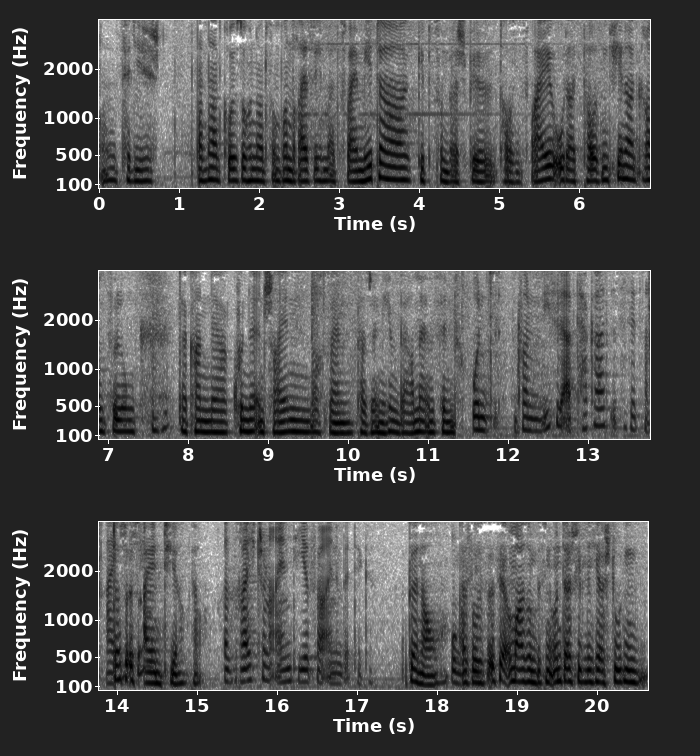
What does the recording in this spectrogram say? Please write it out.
Und Für die Standardgröße 135 mal 2 Meter gibt es zum Beispiel 1002 oder 1400 Gramm Füllung. Da kann der Kunde entscheiden nach seinem persönlichen Wärmeempfinden. Und von wie viele Alpakas ist es jetzt von einem Das ist Tier? ein Tier, ja. Also es reicht schon ein Tier für eine Bettdecke. Genau. Ungefähr. Also es ist ja immer so ein bisschen unterschiedlicher. Stuten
